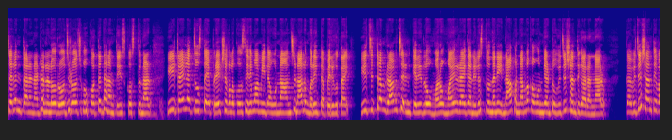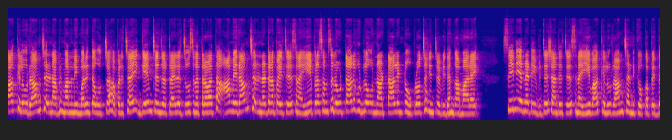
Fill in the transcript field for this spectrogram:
చరణ్ తన నటనలో రోజు రోజుకు కొత్తదనం తీసుకొస్తున్నాడు. ఈ ట్రైలర్ చూస్తే ప్రేక్షకులకు సినిమా మీద ఉన్న అంచనాలు మరింత పెరుగుతాయి. ఈ చిత్రం రామ్ చరణ్ కెరీర్లో మరో మైలురాయిగా నిలుస్తుందని నాకు నమ్మకం ఉంది అంటూ విజయశాంతి గారు అన్నారు. ఇక విజయశాంతి వ్యాఖ్యలు రామ్ చరణ్ అభిమానుల్ని మరింత ఉత్సాహపరిచాయి. గేమ్ చేంజర్ ట్రైలర్ చూసిన తర్వాత ఆమె రామ్ చరణ్ నటనపై చేసిన ఈ ప్రశంసలు టాలీవుడ్లో ఉన్న టాలెంట్ను ప్రోత్సహించే విధంగా మారాయి. సీనియర్ నటి విజయశాంతి చేసిన ఈ వ్యాఖ్యలు రామ్ చరణ్కి ఒక పెద్ద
